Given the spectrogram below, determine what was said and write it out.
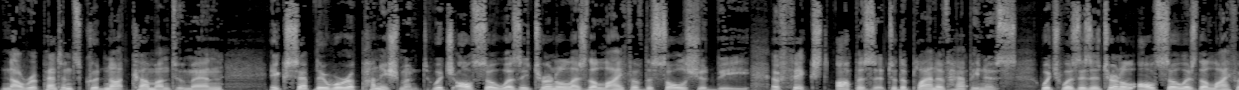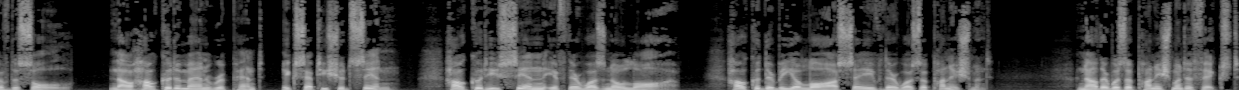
Now repentance could not come unto men, except there were a punishment, which also was eternal as the life of the soul should be, affixed opposite to the plan of happiness, which was as eternal also as the life of the soul. Now how could a man repent except he should sin? How could he sin if there was no law? How could there be a law save there was a punishment? Now there was a punishment affixed,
